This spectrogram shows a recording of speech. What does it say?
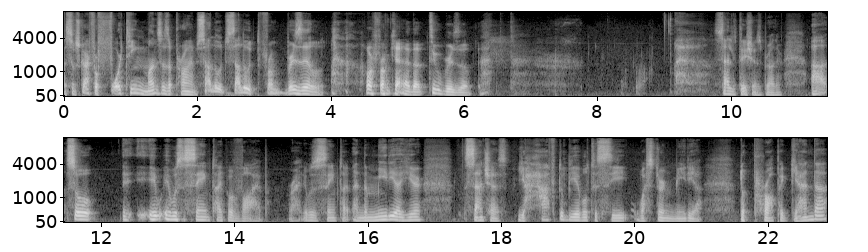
subscribe for 14 months as a prime. Salute, salute from Brazil or from Canada to Brazil. Salutations, brother. Uh, so it, it, it was the same type of vibe, right? It was the same type, and the media here, Sanchez, you have to be able to see Western media. The propaganda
